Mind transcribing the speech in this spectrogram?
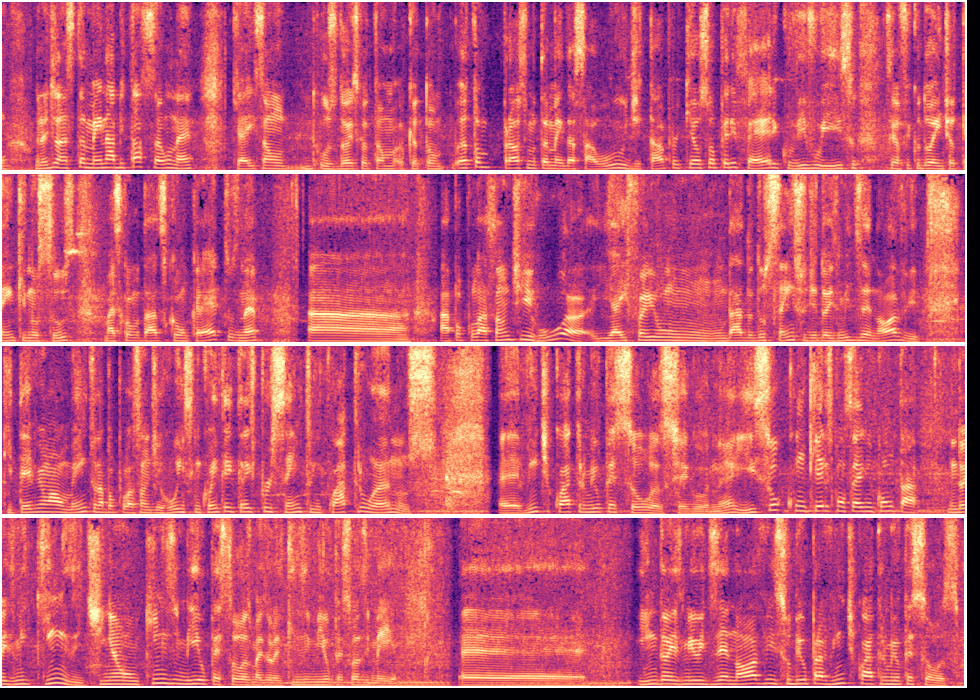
um, grande lance também na habitação, né? Que aí são os dois que eu tô, que eu tô. Eu tô próximo também da saúde e tal, porque eu sou periférico, vivo isso. Se eu fico doente, eu tenho que ir no SUS, mas como dados concretos, né? A, a população de rua, e aí foi um, um dado do censo de 2019, que teve um aumento na população de rua em 53% em quatro anos. É, 24 mil pessoas chegou, né? Isso com que eles conseguem contar. Em 2015 tinham 15 mil pessoas, mais ou menos, 15 mil pessoas e meia. É... Em 2019 subiu para 24 mil pessoas.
